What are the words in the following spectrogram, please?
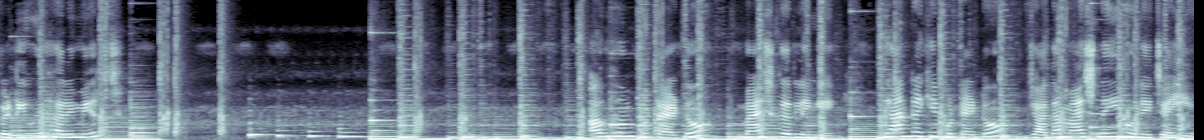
कटी हुई हरी मिर्च। अब हम पोटैटो मैश कर लेंगे। ध्यान रखिए पोटैटो ज़्यादा मैश नहीं होने चाहिए।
